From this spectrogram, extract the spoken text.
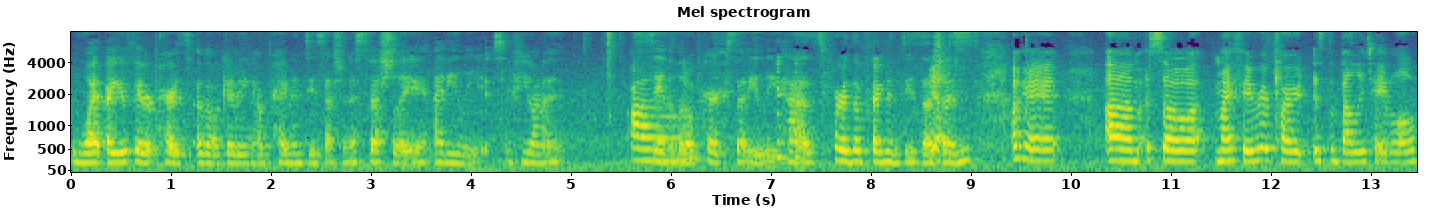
what are your favorite parts about giving a pregnancy session, especially at Elite? If you want to say the little Um, perks that Elite has for the pregnancy sessions. Okay. Um, so my favorite part is the belly table.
